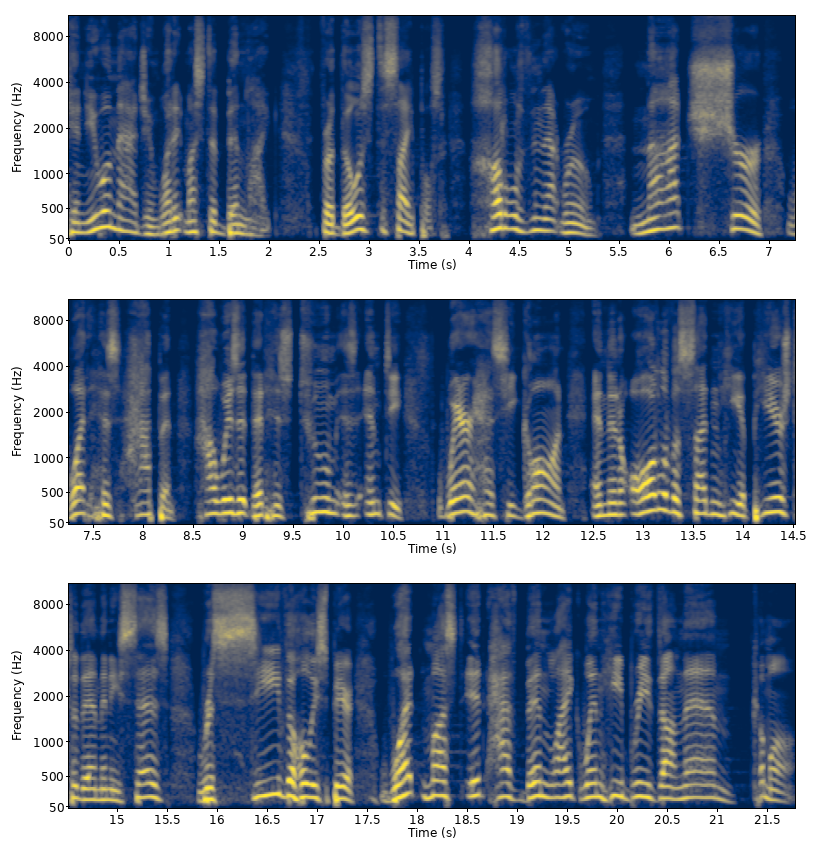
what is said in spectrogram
Can you imagine what it must have been like for those disciples huddled in that room, not sure what has happened? How is it that his tomb is empty? Where has he gone? And then all of a sudden he appears to them and he says, Receive the Holy Spirit. What must it have been like when he breathed on them? Come on.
